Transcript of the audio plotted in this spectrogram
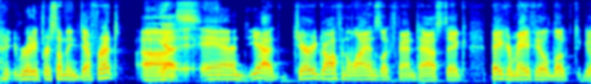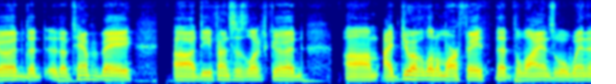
rooting for something different. Uh, yes. And yeah, Jared Goff and the Lions looked fantastic. Baker Mayfield looked good. The the Tampa Bay uh, defenses looked good. Um, I do have a little more faith that the Lions will win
